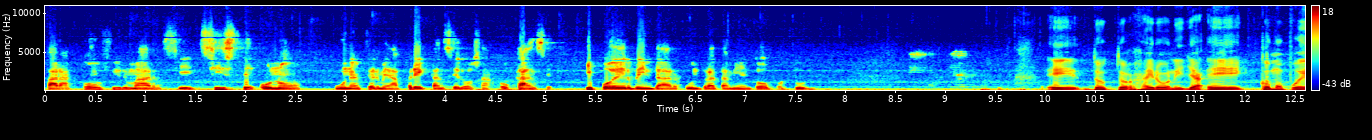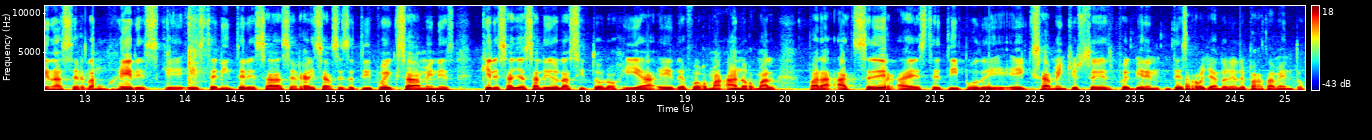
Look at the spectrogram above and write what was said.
para confirmar si existe o no una enfermedad precancerosa o cáncer y poder brindar un tratamiento oportuno. Eh, doctor Jairo Bonilla, eh, ¿cómo pueden hacer las mujeres que estén interesadas en realizarse este tipo de exámenes, que les haya salido la citología eh, de forma anormal para acceder a este tipo de examen que ustedes pues vienen desarrollando en el departamento?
